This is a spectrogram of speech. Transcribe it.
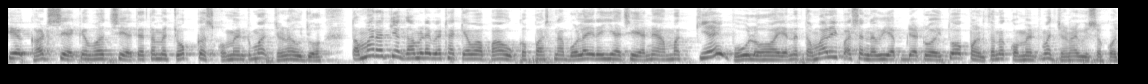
કે ઘટશે કે વધશે તે તમે ચોક્કસ કોમેન્ટમાં જણાવજો. તમારે ત્યાં ગામડે બેઠા કેવા ભાવ કપાસના બોલાઈ રહ્યા છે અને આમાં ક્યાંય ભૂલ હોય અને તમારી પાસે નવી અપડેટ હોય તો પણ તમે કોમેન્ટમાં જણાવી શકો છો.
